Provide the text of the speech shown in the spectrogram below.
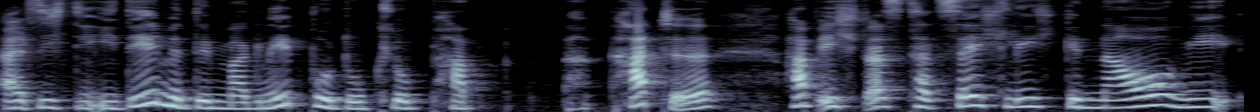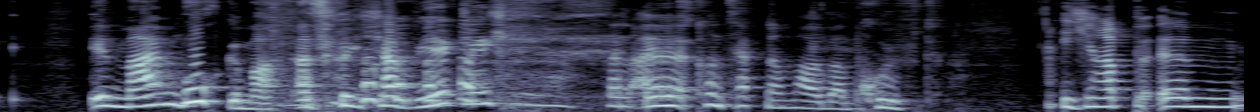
als ich die Idee mit dem Magnetproduktclub hab, hatte, habe ich das tatsächlich genau wie in meinem Buch gemacht. Also ich habe wirklich dein eigenes äh, Konzept nochmal überprüft. Ich habe ähm,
